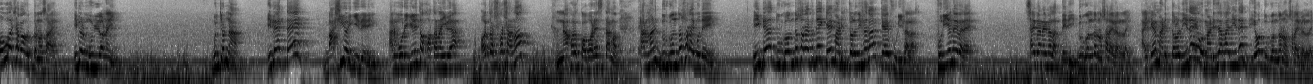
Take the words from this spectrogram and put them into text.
বহু সেবা করতো না চায় এবার মূল্য নাই। বুঝছেন না? এবার তে বাসি হয়ে গিয়ে দেরি। আর মরি গেলে তো হতা নাইবা হয়তো শ্মশানত, না হয় কবরস্থানত। তার মানে দুর্গন্ধ সরাইব দে। এই বেয়া দুর্গন্ধ সরাইব দে, কে মাটির তলে দি ফেলার, কে ফুরি ফেলার। ফুরিয়ে নাই বেড়ে নাই ফেলার দেরি দুর্গন্ধ নসরাই ফেললাই আই কে মাটির তলে দিয়ে দেয় ও মাটি জাফাই দিয়ে দেয় ও দুর্গন্ধ নসরাই ফেললাই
